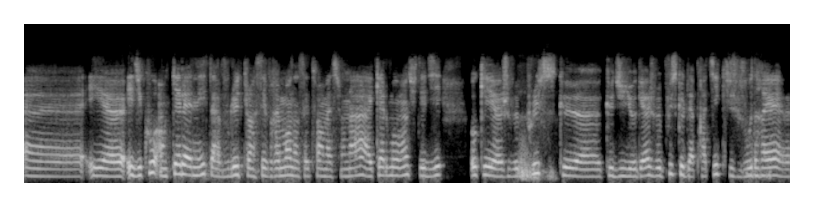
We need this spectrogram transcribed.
Euh, et, et, du coup, en quelle année tu as voulu te lancer vraiment dans cette formation-là? À quel moment tu t'es dit, ok, euh, je veux plus que, euh, que du yoga, je veux plus que de la pratique, je voudrais euh,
